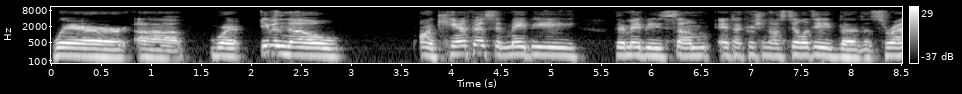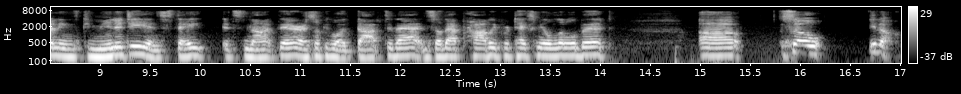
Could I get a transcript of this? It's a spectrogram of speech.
where uh, where even though on campus it may be there may be some anti-Christian hostility, the, the surrounding community and state it's not there, and so people adopt to that, and so that probably protects me a little bit. Uh, so, you know,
